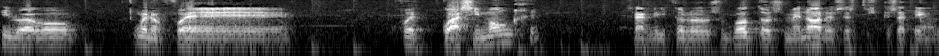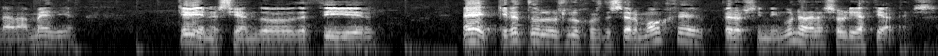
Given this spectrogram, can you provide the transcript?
y luego, bueno, fue fue cuasi monje, o sea, que hizo los votos menores, estos que se hacían en la Edad Media, que viene siendo decir, eh, quiero todos los lujos de ser monje, pero sin ninguna de las obligaciones.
